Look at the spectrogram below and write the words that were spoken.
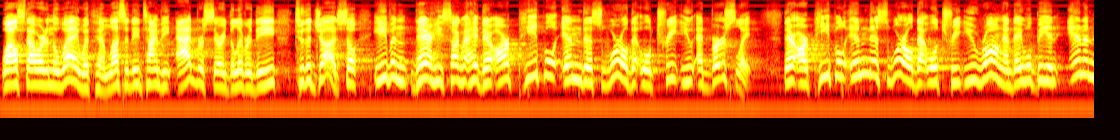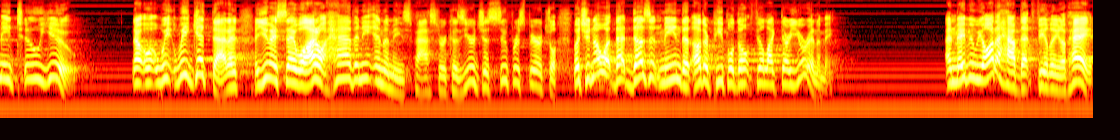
whilst thou art in the way with him, lest at any time the adversary deliver thee to the judge. So even there, he's talking about, hey, there are people in this world that will treat you adversely. There are people in this world that will treat you wrong, and they will be an enemy to you. Now, we, we get that. And you may say, well, I don't have any enemies, Pastor, because you're just super spiritual. But you know what? That doesn't mean that other people don't feel like they're your enemy. And maybe we ought to have that feeling of, hey,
